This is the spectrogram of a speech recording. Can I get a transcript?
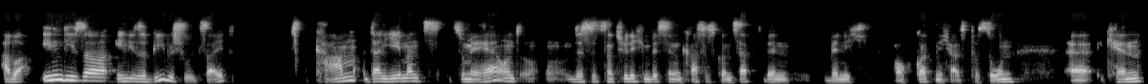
aber in dieser, in dieser Bibelschulzeit kam dann jemand zu mir her und, und das ist natürlich ein bisschen ein krasses Konzept, wenn, wenn ich auch Gott nicht als Person äh, kenne,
